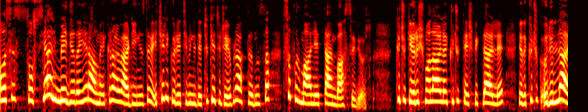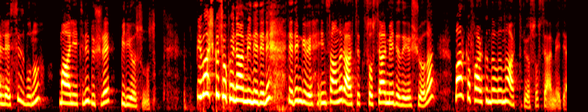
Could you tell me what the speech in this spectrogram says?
Ama siz sosyal medyada yer almaya karar verdiğinizde ve içerik üretimini de tüketiciye bıraktığınızda sıfır maliyetten bahsediyoruz. Küçük yarışmalarla, küçük teşviklerle ya da küçük ödüllerle siz bunu maliyetini düşürebiliyorsunuz. Bir başka çok önemli nedeni dediğim gibi insanlar artık sosyal medyada yaşıyorlar. Marka farkındalığını arttırıyor sosyal medya.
